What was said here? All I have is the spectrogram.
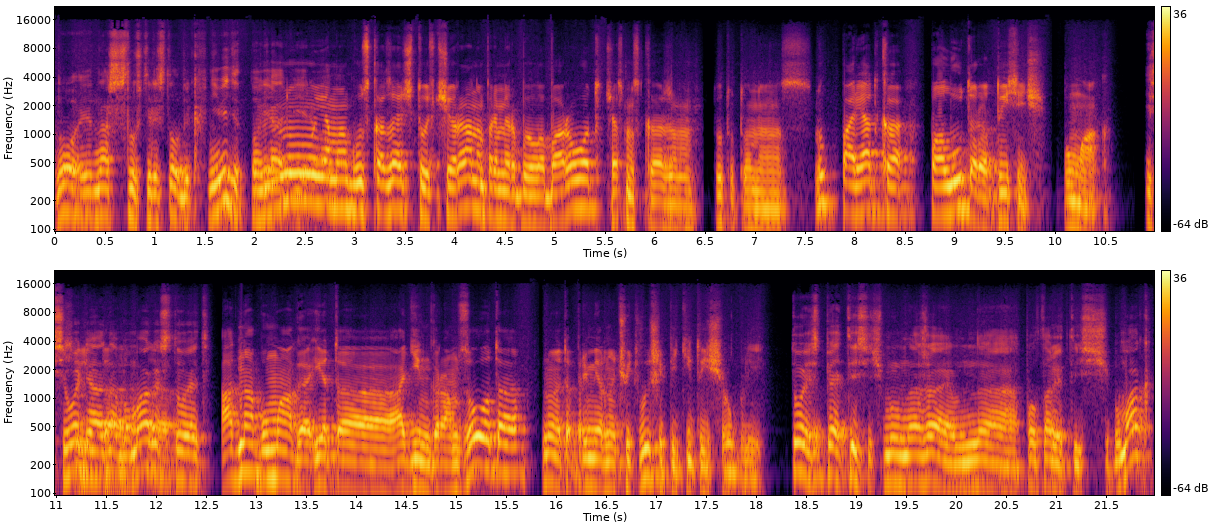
Ну, наши слушатели столбиков не видят, но я... Ну, я могу сказать, что вчера, например, был оборот. Сейчас мы скажем. Тут, тут у нас ну, порядка полутора тысяч бумаг. И сегодня да, одна бумага да. стоит? Одна бумага – это 1 грамм золота, ну, это примерно чуть выше 5000 рублей. То есть 5 тысяч мы умножаем на полторы тысячи бумаг.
